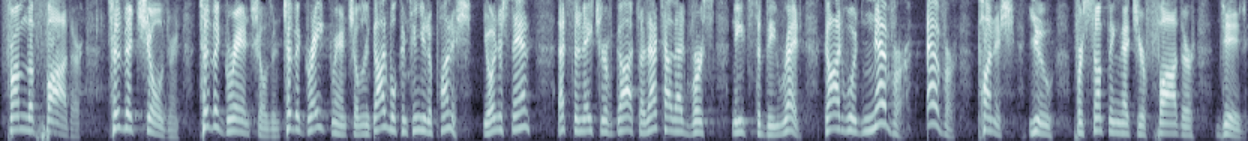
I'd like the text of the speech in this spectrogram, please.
from the father, to the children, to the grandchildren, to the great grandchildren, God will continue to punish. You understand? That's the nature of God. So that's how that verse needs to be read. God would never, ever punish you for something that your father did,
